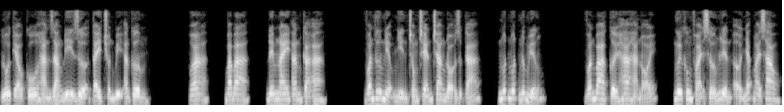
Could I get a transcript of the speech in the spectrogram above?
lôi kéo cố Hàn Giang đi rửa tay chuẩn bị ăn cơm. Hoa, ba ba, đêm nay ăn cá a. Văn thư niệm nhìn trong chén trang đỏ dự cá, nuốt nuốt nước miếng. Văn ba cười ha hả nói, ngươi không phải sớm liền ở nhắc mai sao,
